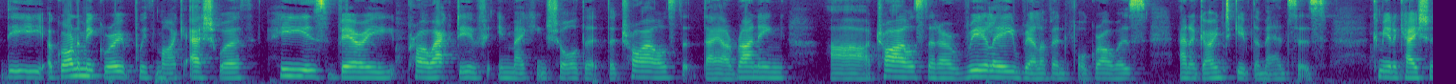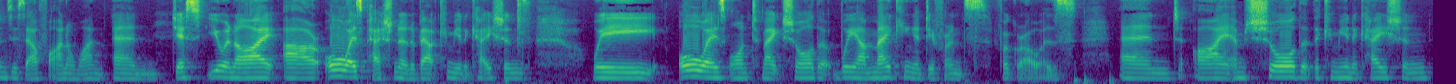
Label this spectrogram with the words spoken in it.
the agronomy group with Mike Ashworth he is very proactive in making sure that the trials that they are running are trials that are really relevant for growers and are going to give them answers. Communications is our final one, and Jess, you and I are always passionate about communications. We always want to make sure that we are making a difference for growers, and I am sure that the communication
